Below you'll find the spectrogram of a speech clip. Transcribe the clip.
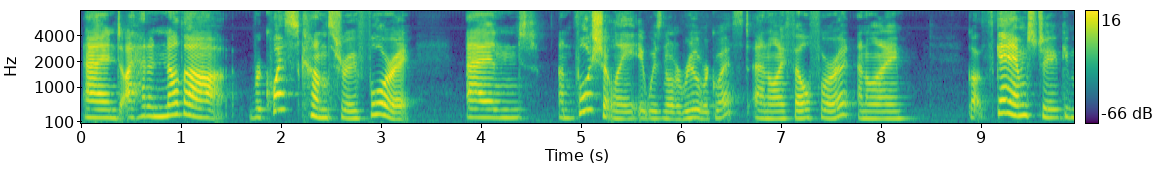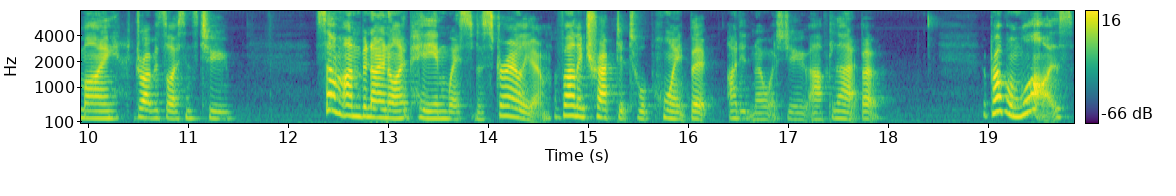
and I had another request come through for it. And unfortunately, it was not a real request, and I fell for it and I got scammed to give my driver's license to some unbeknown IP in Western Australia. I finally tracked it to a point, but I didn't know what to do after that. But the problem was,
